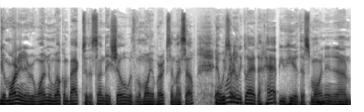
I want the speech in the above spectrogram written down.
Good morning, everyone, and welcome back to the Sunday Show with Lamoya Burks and myself. Good and we're morning. certainly glad to have you here this morning. And um,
